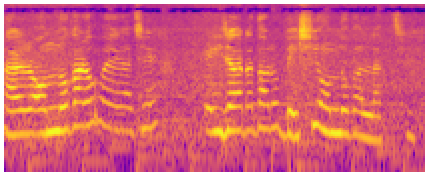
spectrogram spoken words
আর অন্ধকারও হয়ে গেছে। এই জায়গাটা তো আরও বেশি অন্ধকার লাগছে।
